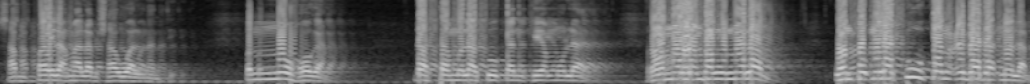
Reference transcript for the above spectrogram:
sampailah malam syawal nanti penuh orang. Datang melakukan qiyamul ramai yang bangun malam. Untuk melakukan ibadat malam.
